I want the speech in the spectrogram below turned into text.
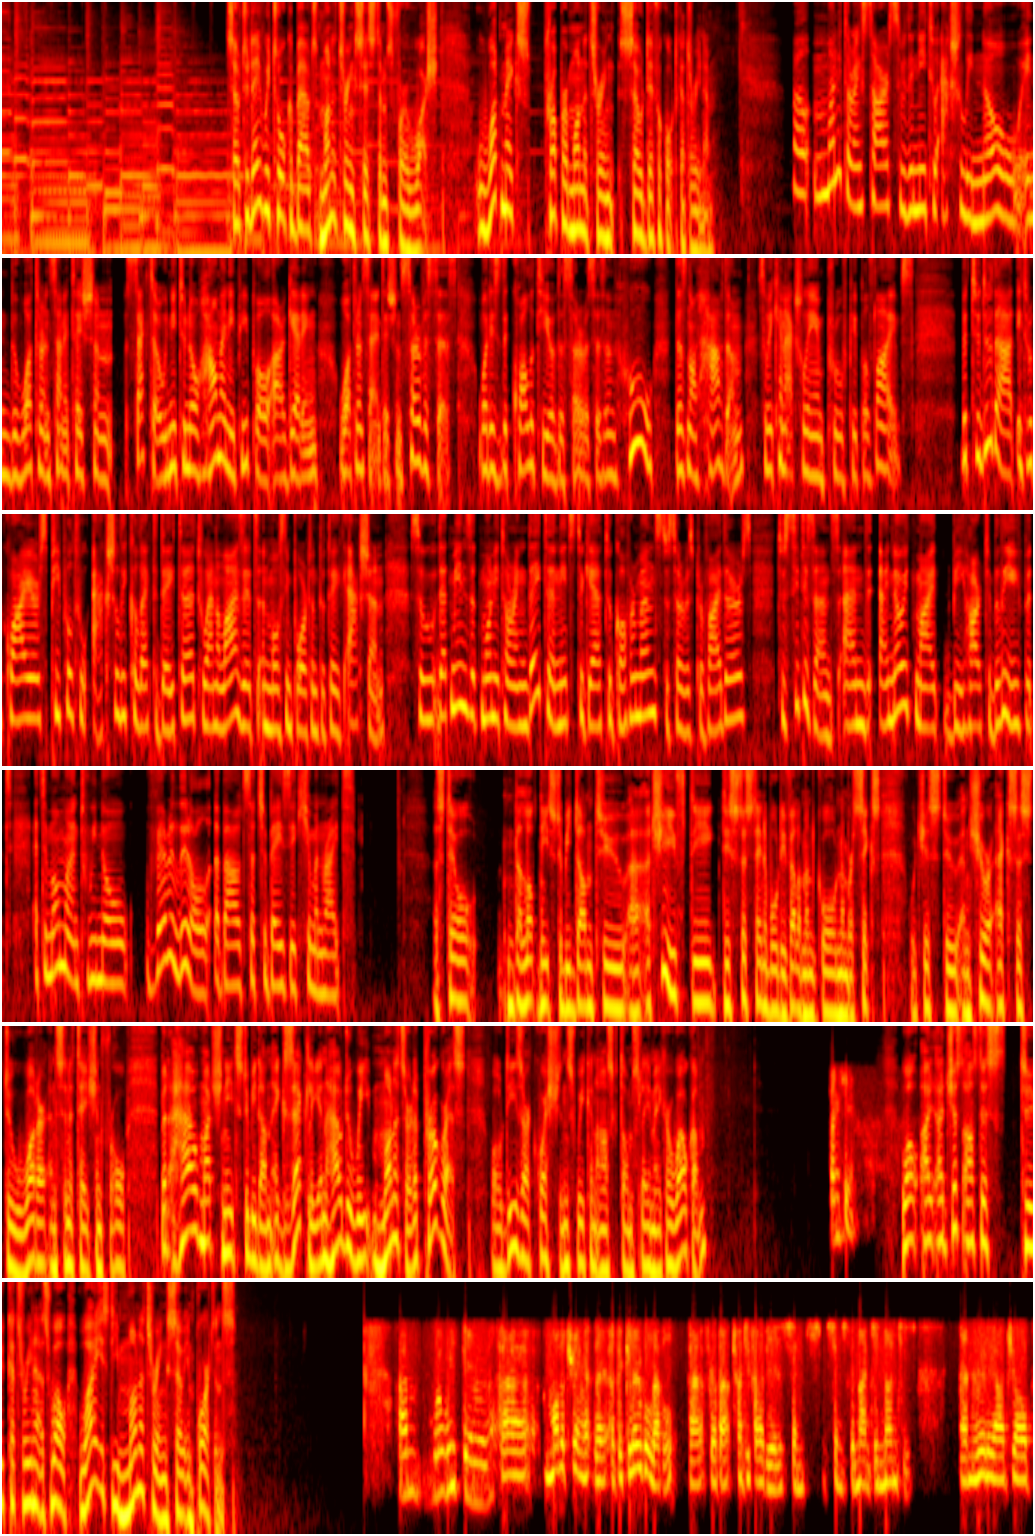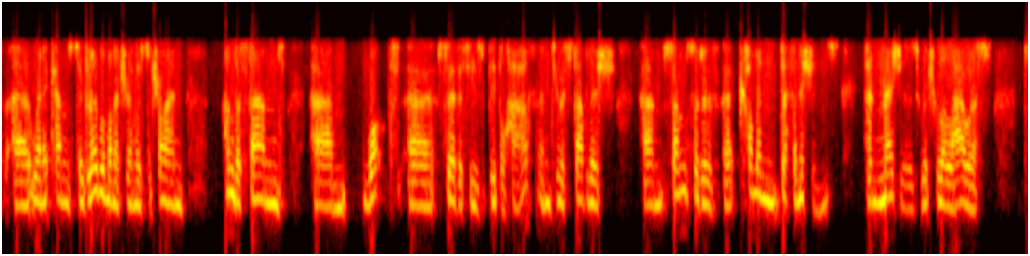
So today we talk about monitoring systems for a WASH. What makes proper monitoring so difficult, Catarina? Well, monitoring starts with the need to actually know in the water and sanitation sector. We need to know how many people are getting water and sanitation services, what is the quality of the services, and who does not have them, so we can actually improve people's lives. But to do that, it requires people to actually collect data, to analyze it, and most important, to take action. So that means that monitoring data needs to get to governments, to service providers, to citizens. And I know it might be hard to believe, but at the moment, we know very little about such a basic human right. Uh, still, a lot needs to be done to uh, achieve the, the sustainable development goal number six, which is to ensure access to water and sanitation for all. But how much needs to be done exactly, and how do we monitor the progress? Well, these are questions we can ask Tom Slaymaker. Welcome. Thank you. Well, I, I just asked this to Catarina as well. Why is the monitoring so important? Um, well, we've been uh, monitoring at the at the global level uh, for about 25 years since since the 1990s, and really our job uh, when it comes to global monitoring is to try and understand um, what uh, services people have and to establish um, some sort of uh, common definitions and measures which will allow us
